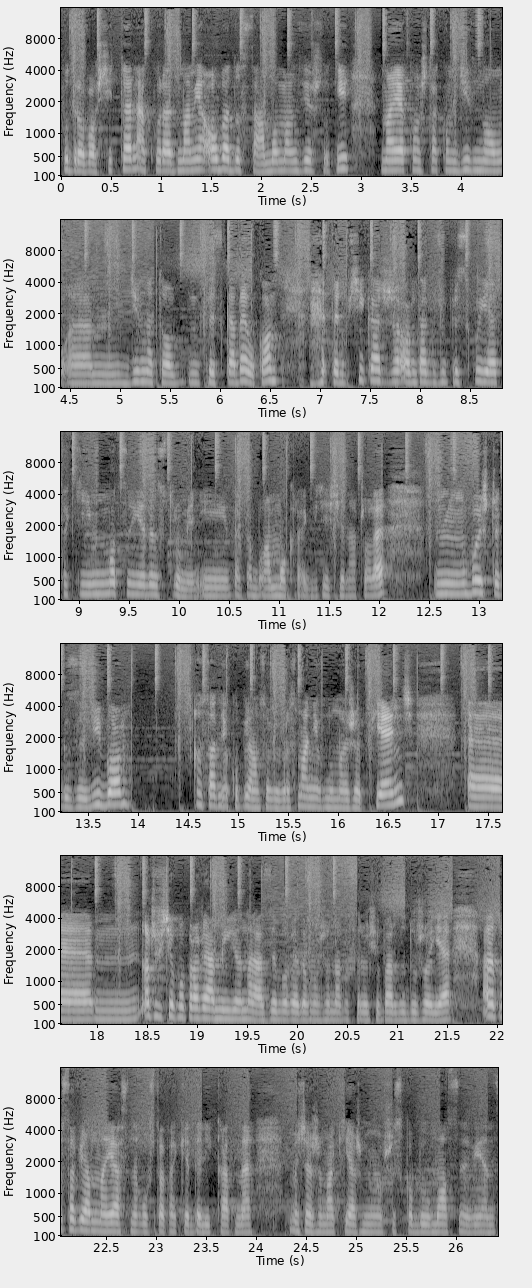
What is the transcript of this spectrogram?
pudrowości. Ten akurat mam, ja oba dostałam, bo mam dwie sztuki, ma jakąś taką dziwną, dziwne to pryskadełko, ten psikacz, że on tak wypryskuje taki mocny jeden strumień i taka była mokra, jak widzicie na czole. Mm, błyszczek z Vibo, ostatnio kupiłam sobie w Rossmanie w numerze 5, oczywiście poprawiałam milion razy, bo wiadomo, że na weselu się bardzo dużo je, ale postawiłam na jasne usta, takie delikatne. Myślę, że makijaż mimo wszystko był mocny, więc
